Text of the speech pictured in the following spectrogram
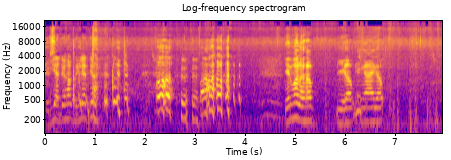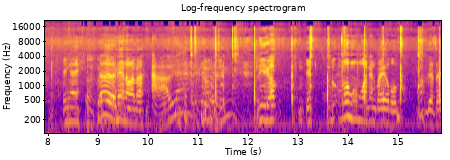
ถึงเลียดด้วยครับถึงเลียดด้วยโอ้เห็นว่าเหรอครับนี่ครับง่ายๆครับเป็นไง เออ แน่นอนว่ะอ้าวเนี่ยนี่ครับเอ็ดนัวหัวมวนกันไปครับผม เลือดใส่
